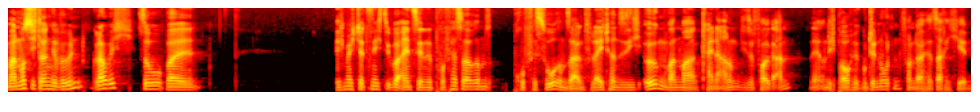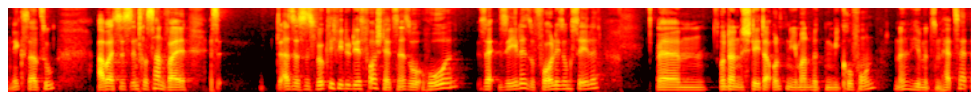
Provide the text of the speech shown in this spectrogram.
man muss sich dran gewöhnen, glaube ich, so, weil ich möchte jetzt nichts über einzelne Professoren, Professoren sagen. Vielleicht hören sie sich irgendwann mal, keine Ahnung, diese Folge an. Ne? Und ich brauche ja gute Noten, von daher sage ich hier nichts dazu. Aber es ist interessant, weil es, also es ist wirklich, wie du dir das vorstellst, ne? so hohe Seele, so Vorlesungssäle. Ähm, und dann steht da unten jemand mit einem Mikrofon, ne? hier mit so einem Headset,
